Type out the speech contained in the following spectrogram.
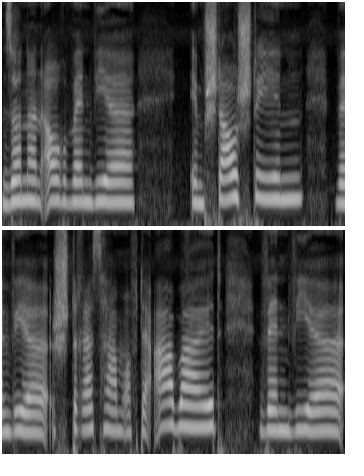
sondern auch wenn wir im Stau stehen, wenn wir Stress haben auf der Arbeit, wenn wir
